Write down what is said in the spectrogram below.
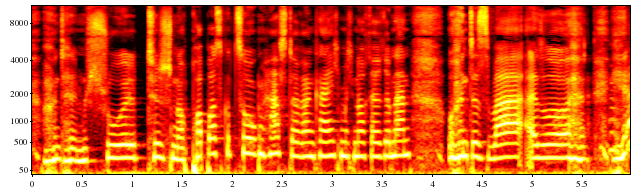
unter dem Schultisch noch Poppers gezogen hast. Daran kann ich mich noch erinnern. Und es war also, ja,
